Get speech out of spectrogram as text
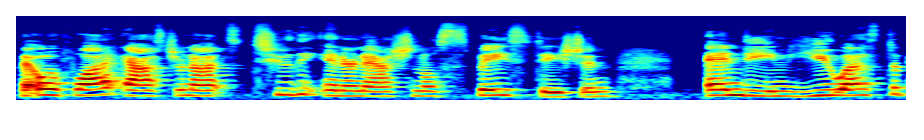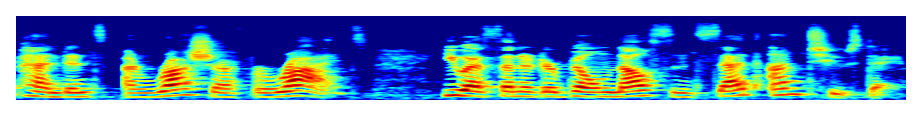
that will fly astronauts to the International Space Station, ending U.S. dependence on Russia for rides, U.S. Senator Bill Nelson said on Tuesday.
